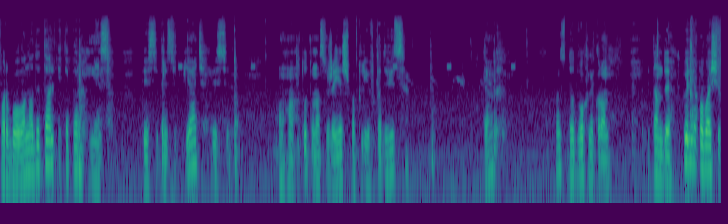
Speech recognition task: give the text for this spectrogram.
фарбована деталь і тепер низ. 235, 200. Ага, тут у нас вже є шпаклівка, дивіться. Так. Ось до 2 мікрон. І там, де пиль я побачив,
